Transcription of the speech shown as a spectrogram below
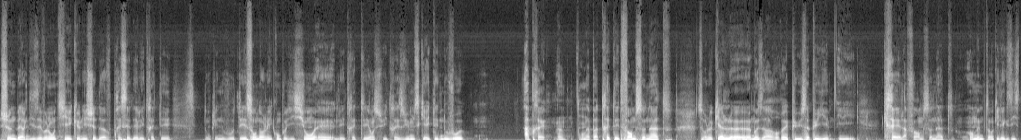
Schoenberg disait volontiers que les chefs-d'œuvre précédaient les traités. Donc les nouveautés sont dans les compositions et les traités ensuite résument ce qui a été de nouveau après. Hein. On n'a pas de traité de forme sonate sur lequel euh, Mozart aurait pu s'appuyer. Il crée la forme sonate en même temps qu'il existe.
